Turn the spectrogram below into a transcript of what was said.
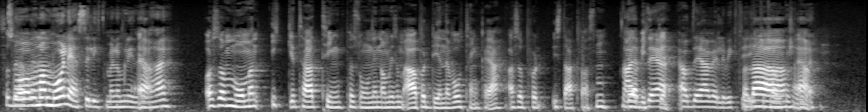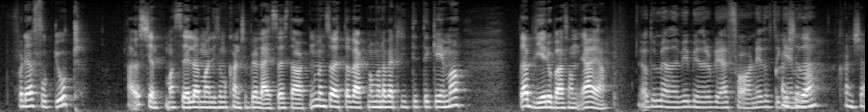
Så, er vel- man må lese litt mellom linjene Ja. her. Og så må man ikke ta ting personlig når man liksom er på det nivå, tenker jeg. Altså på, i startfasen. Nei, det er viktig. Det, ja, det er veldig viktig. Det da- ja. For det er fort gjort. Jeg har jo kjent på meg selv at man liksom kanskje blir lei seg i starten, men så etter hvert når man har vært litt i gamet, da blir det jo bare sånn Ja, ja. Ja, du mener vi begynner å bli erfarne i dette Kanskje gamet det. da? Kanskje.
